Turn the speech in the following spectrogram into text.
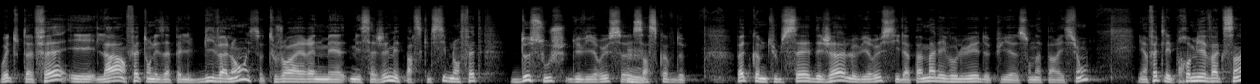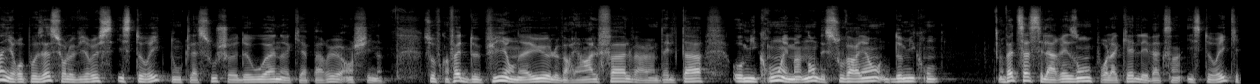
Oui, tout à fait. Et là, en fait, on les appelle bivalents. Ils sont toujours ARN messager, mais parce qu'ils ciblent en fait deux souches du virus euh, mhm. SARS-CoV-2. En fait, comme tu le sais déjà, le virus, il a pas mal évolué depuis euh, son apparition. Et en fait, les premiers vaccins, ils reposaient sur le virus historique, donc la souche de Wuhan qui est apparue en Chine. Sauf qu'en fait, depuis, on a eu le variant alpha, le variant delta, Omicron et maintenant des sous-variants d'Omicron. En fait, ça, c'est la raison pour laquelle les vaccins historiques,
